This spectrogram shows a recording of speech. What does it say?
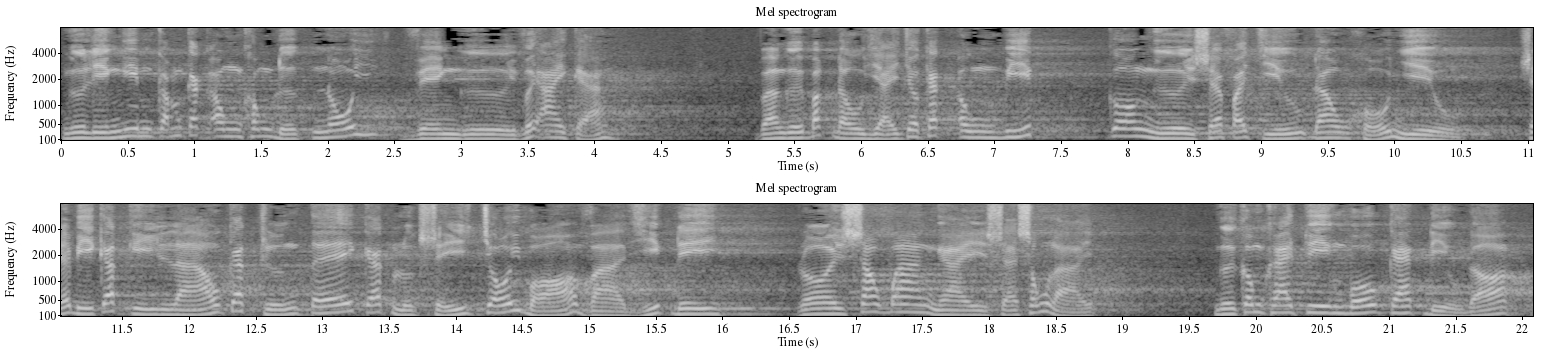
Người liền nghiêm cấm các ông không được nói về người với ai cả. Và người bắt đầu dạy cho các ông biết Con người sẽ phải chịu đau khổ nhiều Sẽ bị các kỳ lão, các trưởng tế, các luật sĩ chối bỏ và giết đi Rồi sau ba ngày sẽ sống lại. Người công khai tuyên bố các điều đó.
